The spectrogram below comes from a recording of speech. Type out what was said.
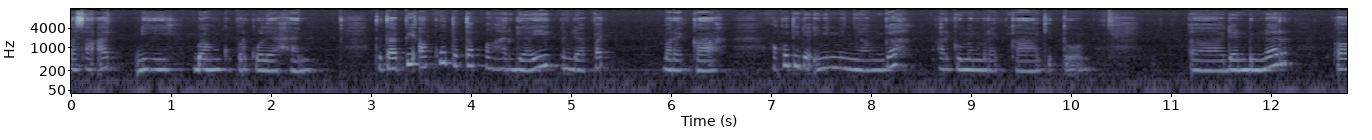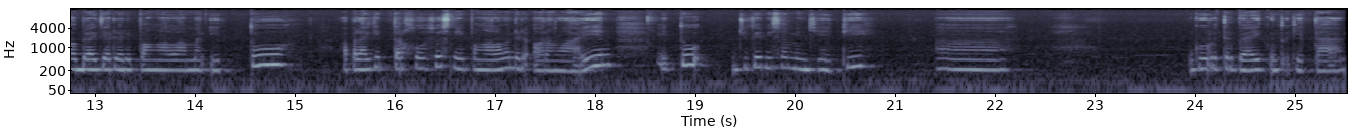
uh, saat di bangku perkuliahan. Tetapi aku tetap menghargai pendapat mereka. Aku tidak ingin menyanggah argumen mereka gitu. Uh, dan benar uh, belajar dari pengalaman itu apalagi terkhusus nih pengalaman dari orang lain itu juga bisa menjadi uh, guru terbaik untuk kita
